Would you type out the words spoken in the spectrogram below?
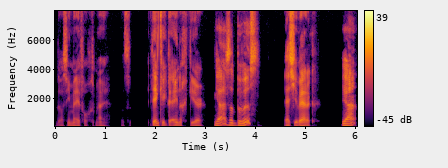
Daar was hij mee volgens mij. Dat is denk ik de enige keer. Ja, is dat bewust? Dat is je werk. Ja?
